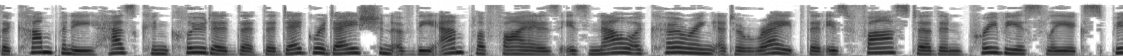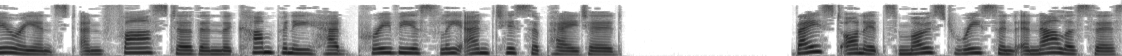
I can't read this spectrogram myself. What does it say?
the company has concluded that the degradation of the amplifiers is now occurring at a rate that is faster than previously experienced and faster than the company had previously anticipated. Based on its most recent analysis,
